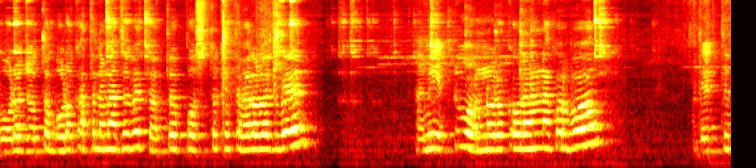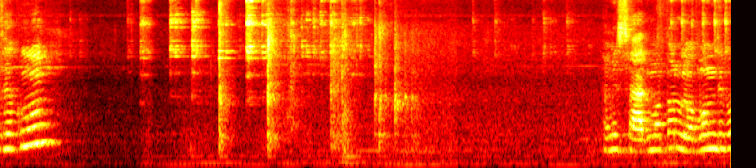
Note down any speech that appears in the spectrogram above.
বড় যত বড় কাতলা মাছ হবে তত পোস্ত খেতে ভালো লাগবে। আমি একটু অন্যরকম রান্না করব। দেখতে থাকুন। আমি স্বাদ মতন লবণ দিব।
